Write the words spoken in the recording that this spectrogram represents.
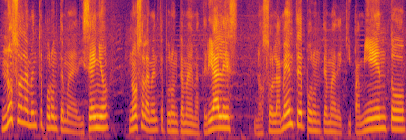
no solamente por un tema de diseño, no solamente por un tema de materiales, no solamente por un tema de equipamiento,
